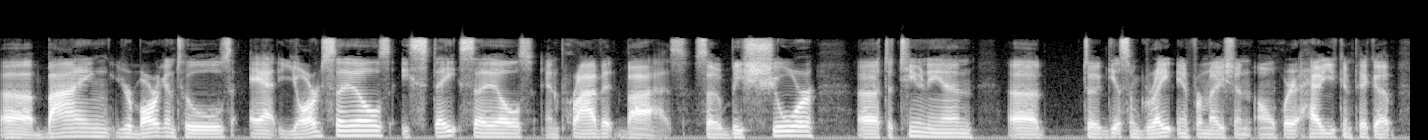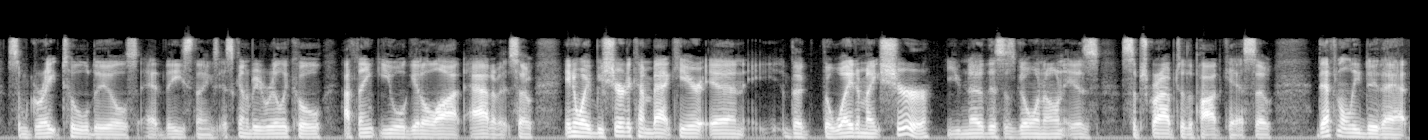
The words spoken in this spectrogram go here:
uh, buying your bargain tools at yard sales, estate sales, and private buys. So be sure uh, to tune in uh, to get some great information on where how you can pick up some great tool deals at these things. It's going to be really cool. I think you will get a lot out of it. So anyway, be sure to come back here and the the way to make sure you know this is going on is subscribe to the podcast. So definitely do that.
